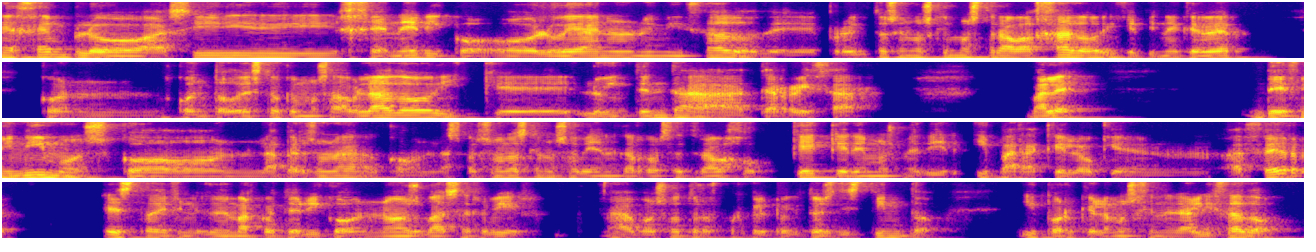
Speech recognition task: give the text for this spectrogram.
ejemplo así genérico o lo he anonimizado de proyectos en los que hemos trabajado y que tiene que ver con, con todo esto que hemos hablado y que lo intenta aterrizar. ¿Vale? Definimos con, la persona, con las personas que nos habían encargado este trabajo qué queremos medir y para qué lo quieren hacer. Esta definición de marco teórico no os va a servir a vosotros porque el proyecto es distinto y porque lo hemos generalizado,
